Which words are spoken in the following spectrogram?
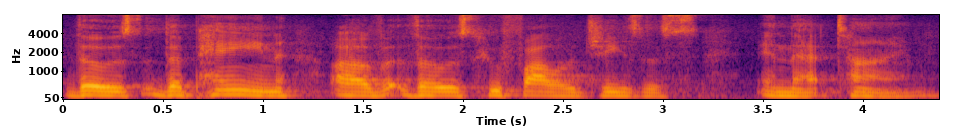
those, the pain of those who followed Jesus in that time.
